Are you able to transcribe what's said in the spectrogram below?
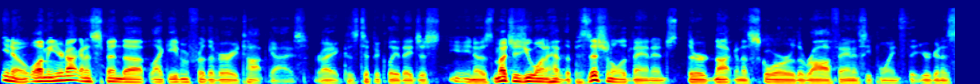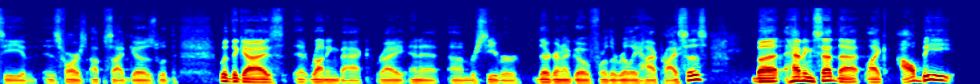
you know, well, I mean, you're not going to spend up like even for the very top guys, right? Because typically they just, you know, as much as you want to have the positional advantage, they're not going to score the raw fantasy points that you're going to see as far as upside goes with with the guys at running back, right, and at um, receiver. They're going to go for the really high prices. But having said that, like I'll be,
